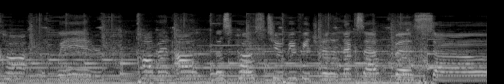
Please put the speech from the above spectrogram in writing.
content winner. Comment on this post to be featured in the next episode.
